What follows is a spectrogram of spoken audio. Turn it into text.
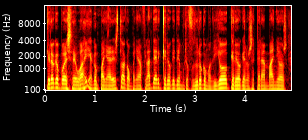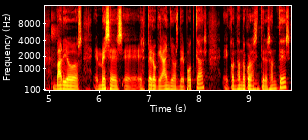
creo que puede ser guay acompañar esto, acompañar a Flutter. Creo que tiene mucho futuro, como digo. Creo que nos esperan baños, varios meses, eh, espero que años de podcast, eh, contando cosas interesantes.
